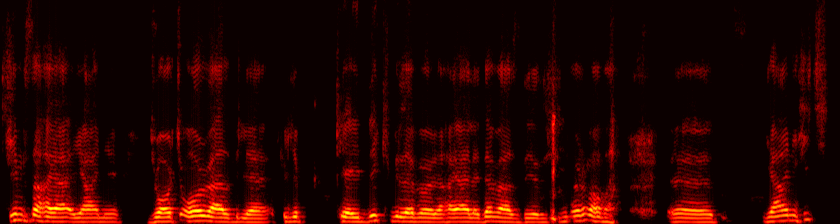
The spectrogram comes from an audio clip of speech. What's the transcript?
kimse hayal yani George Orwell bile Philip K. Dick bile böyle hayal edemez diye düşünüyorum ama e, yani hiç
